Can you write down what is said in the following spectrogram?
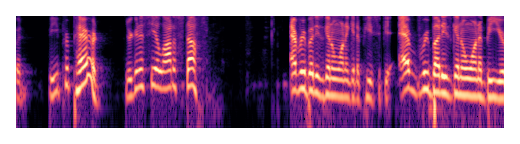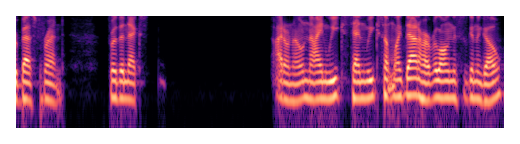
But be prepared. You're going to see a lot of stuff. Everybody's going to want to get a piece of you. Everybody's going to want to be your best friend for the next, I don't know, nine weeks, 10 weeks, something like that, however long this is going to go.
